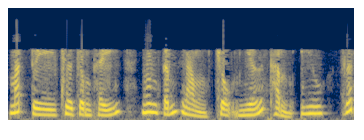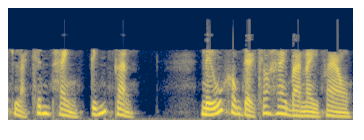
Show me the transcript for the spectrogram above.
Mắt tuy chưa trông thấy nhưng tấm lòng trộm nhớ thầm yêu rất là chân thành, kính cẩn. Nếu không để cho hai bà này vào,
